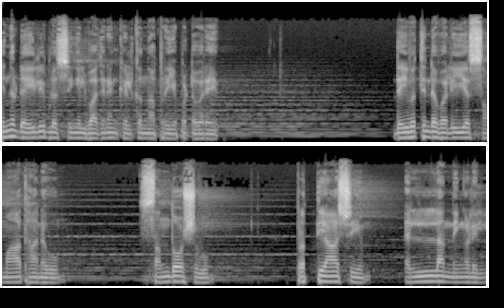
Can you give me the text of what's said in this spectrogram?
ഇന്ന് ഡെയിലി ബ്ലെസ്സിങ്ങിൽ വചനം കേൾക്കുന്ന പ്രിയപ്പെട്ടവരെ ദൈവത്തിന്റെ വലിയ സമാധാനവും സന്തോഷവും പ്രത്യാശയും എല്ലാം നിങ്ങളിൽ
